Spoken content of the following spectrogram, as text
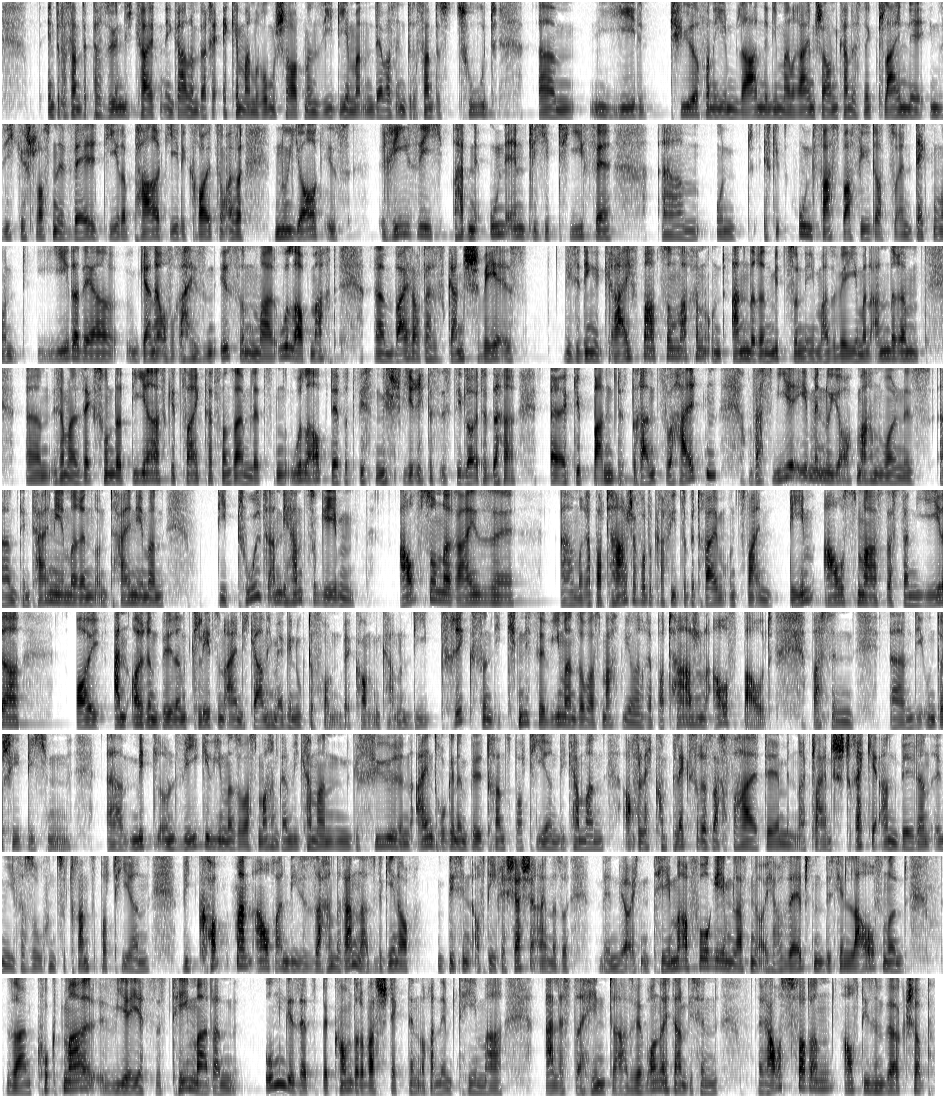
interessante Persönlichkeiten, egal um welche Ecke man rumschaut. Man sieht jemanden, der was Interessantes tut. Ähm, jede Tür von jedem Laden, in den man reinschauen kann, ist eine kleine, in sich geschlossene Welt. Jeder Park, jede Kreuzung. Also New York ist riesig, hat eine unendliche Tiefe ähm, und es gibt unfassbar viel dort zu entdecken. Und jeder, der gerne auf Reisen ist und mal Urlaub macht, ähm, weiß auch, dass es ganz schwer ist, diese Dinge greifbar zu machen und anderen mitzunehmen. Also wer jemand anderem, ähm, ich sag mal, 600 Dias gezeigt hat von seinem letzten Urlaub, der wird wissen, wie schwierig das ist, die Leute da äh, gebannt dran zu halten. Und was wir eben in New York machen wollen, ist ähm, den Teilnehmerinnen und Teilnehmern die Tools an die Hand zu geben, auf so einer Reise ähm, Reportagefotografie zu betreiben und zwar in dem Ausmaß, dass dann jeder eu an euren Bildern klebt und eigentlich gar nicht mehr genug davon bekommen kann. Und die Tricks und die Kniffe, wie man sowas macht, wie man Reportagen aufbaut, was sind ähm, die unterschiedlichen äh, Mittel und Wege, wie man sowas machen kann, wie kann man ein Gefühl, einen Eindruck in einem Bild transportieren, wie kann man auch vielleicht komplexere Sachverhalte mit einer kleinen Strecke an Bildern irgendwie versuchen zu transportieren. Wie kommt man auch an diese Sachen ran? Also wir gehen auch ein bisschen auf die Recherche ein. Also wenn wir euch ein Thema vorgeben, lassen wir euch auch selbst ein bisschen laufen und sagen, guckt mal, wie ihr jetzt das Thema dann umgesetzt bekommt oder was steckt denn noch an dem Thema alles dahinter. Also wir wollen euch da ein bisschen herausfordern auf diesem Workshop.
